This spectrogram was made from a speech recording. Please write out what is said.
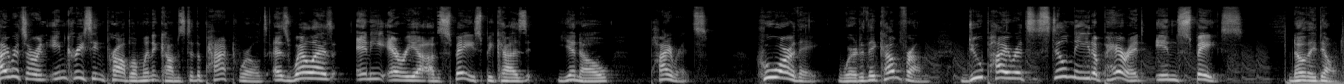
pirates are an increasing problem when it comes to the Pact Worlds, as well as any area of space because, you know, pirates. Who are they? Where do they come from? Do pirates still need a parrot in space? No, they don't.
